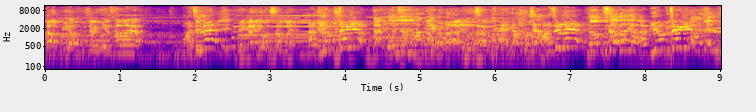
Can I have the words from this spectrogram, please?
나 미안 부장이야. 연사마야. 맞을래? 내가 연사마야. 나 미호 부장이야. 나 연상 할게 나 연사마 내가 하자. 맞을래? 미화 부장이야. 나 미호 부장이야. 내가 미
